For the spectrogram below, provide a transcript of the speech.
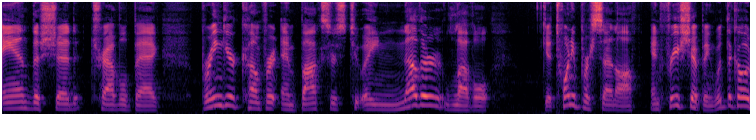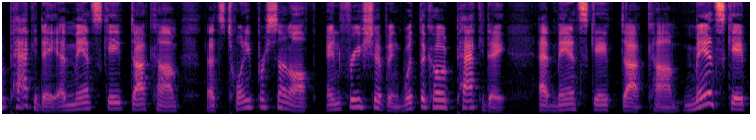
and the Shed Travel Bag. Bring your comfort and boxers to another level. Get 20% off and free shipping with the code PACKADAY at manscaped.com. That's 20% off and free shipping with the code PACKADAY at manscaped.com. Manscaped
